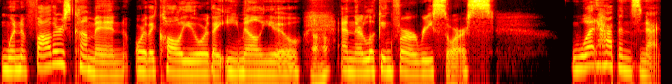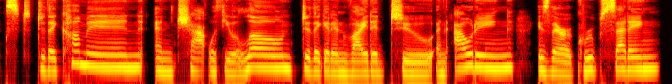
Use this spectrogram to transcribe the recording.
when fathers come in or they call you or they email you uh-huh. and they're looking for a resource. What happens next? Do they come in and chat with you alone? Do they get invited to an outing? Is there a group setting?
